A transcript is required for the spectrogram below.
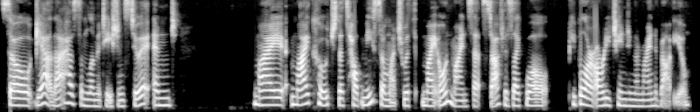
So yeah, that has some limitations to it. And my, my coach that's helped me so much with my own mindset stuff is like, well, people are already changing their mind about you.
